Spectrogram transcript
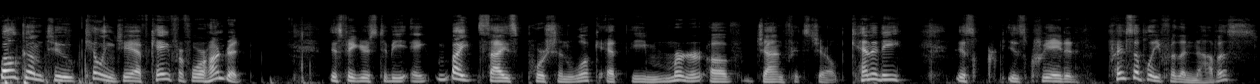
Welcome to Killing JFK for 400. This figures to be a bite sized portion look at the murder of John Fitzgerald Kennedy. This is created principally for the novice,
